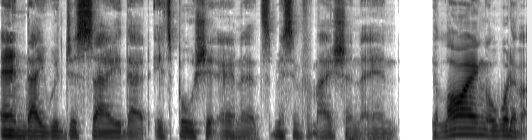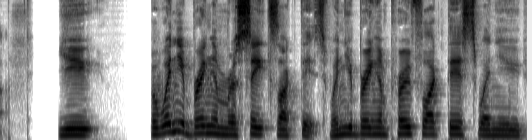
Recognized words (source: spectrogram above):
and they would just say that it's bullshit and it's misinformation and you're lying or whatever. You, but when you bring them receipts like this, when you bring them proof like this, when you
